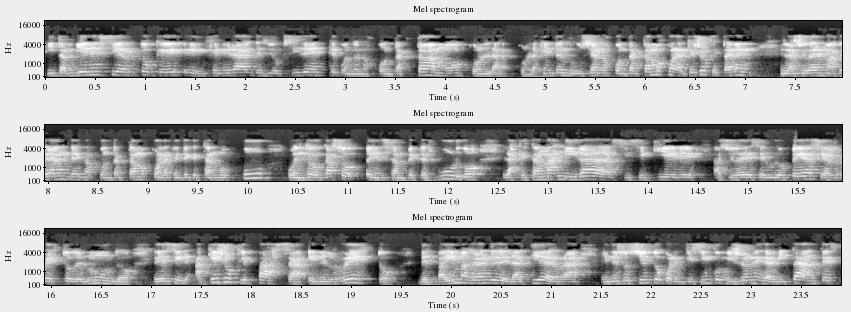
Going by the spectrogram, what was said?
y también es cierto que en general desde Occidente, cuando nos contactamos con la, con la gente en Rusia, nos contactamos con aquellos que están en, en, las ciudades más grandes, nos contactamos con la gente que está en Moscú o en todo caso en San Petersburgo, las que están más ligadas, si se quiere, a ciudades europeas y al resto del mundo. Es decir, aquello que pasa en el resto del país más grande de la Tierra, en esos 145 millones de habitantes,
